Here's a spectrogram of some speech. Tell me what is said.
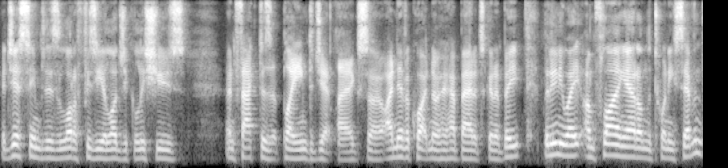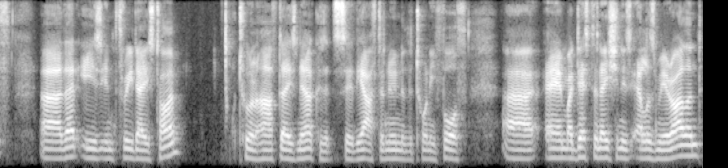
it just seems there's a lot of physiological issues and factors that play into jet lag. So I never quite know how bad it's going to be. But anyway, I'm flying out on the 27th. Uh, that is in three days' time, two and a half days now because it's uh, the afternoon of the 24th. Uh, and my destination is Ellesmere Island.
